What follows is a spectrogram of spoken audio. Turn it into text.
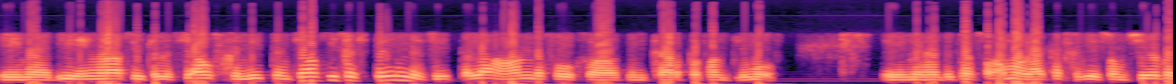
en uh, die hengelaars het hulle self geniet en selfs die gestremdes het hulle hande vol gehad met die karpe van Bloemhof. En uh, dit was vir almal lekker geweest om so by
